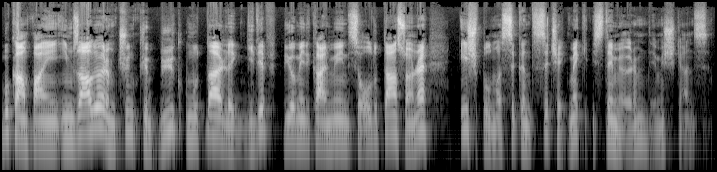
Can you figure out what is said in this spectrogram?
bu kampanyayı imzalıyorum çünkü büyük umutlarla gidip biyomedikal mühendisi olduktan sonra iş bulma sıkıntısı çekmek istemiyorum demiş kendisi.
